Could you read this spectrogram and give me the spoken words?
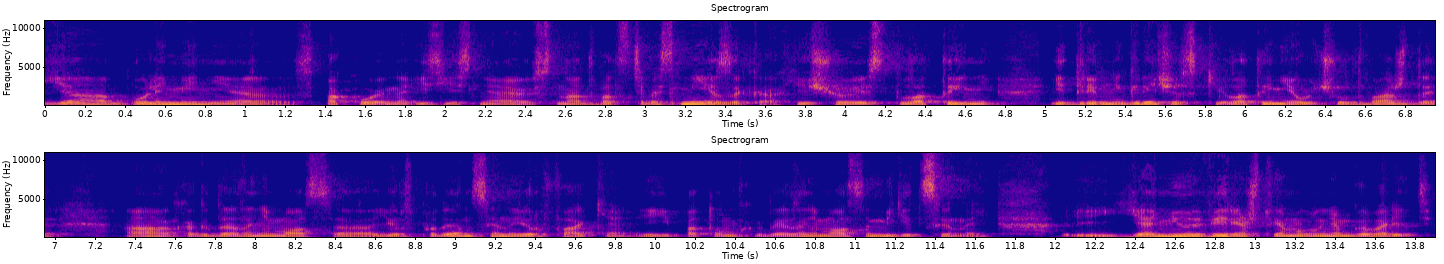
Я более-менее спокойно изъясняюсь на 28 языках. Еще есть латынь и древнегреческий. Латынь я учил дважды, а, когда занимался юриспруденцией на юрфаке, и потом, когда я занимался медициной. Я не уверен, что я могу на нем говорить.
